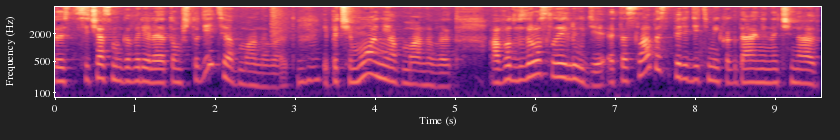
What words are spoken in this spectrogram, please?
То есть сейчас мы говорили о том, что дети обманывают угу. и почему они обманывают. А вот взрослые люди, это слабость перед детьми, когда они начинают,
